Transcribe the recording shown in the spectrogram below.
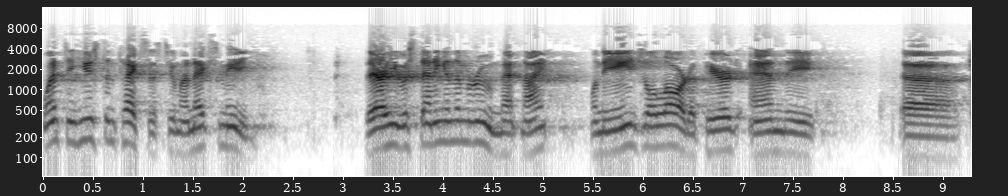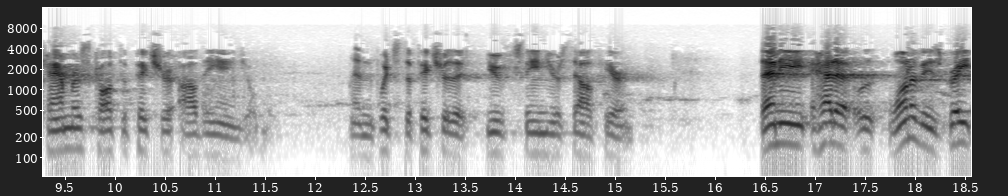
Went to Houston, Texas to my next meeting. There he was standing in the room that night, when the angel of the Lord appeared and the uh, cameras caught the picture of the angel, and which the picture that you've seen yourself here. Then he had a one of his great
